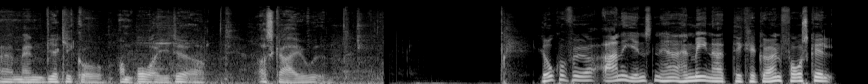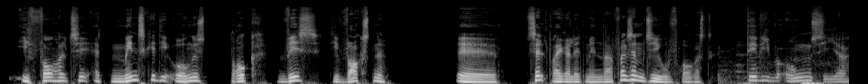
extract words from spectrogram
at man virkelig gå ombord i det og, og skære ud. Lokofører Arne Jensen her, han mener, at det kan gøre en forskel i forhold til at mindske de unges druk, hvis de voksne øh, selv drikker lidt mindre, for eksempel til julefrokost. Det de unge siger,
